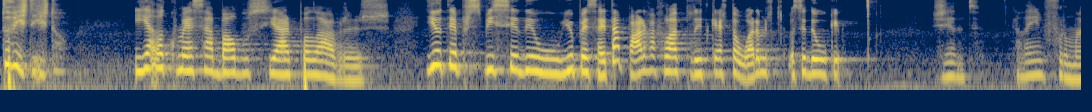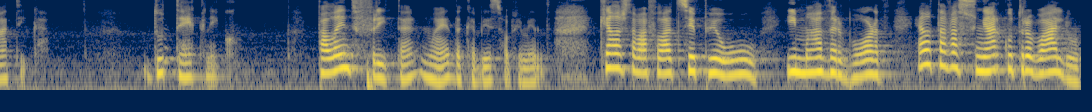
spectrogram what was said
Tu viste isto? E ela começa a balbuciar palavras. E eu até percebi CDU. E eu pensei: está par, vai falar de política esta hora, mas CDU o quê? Gente, ela é informática do técnico. Para além de frita, não é? Da cabeça, obviamente, que ela estava a falar de CPU e motherboard. Ela estava a sonhar com o trabalho.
